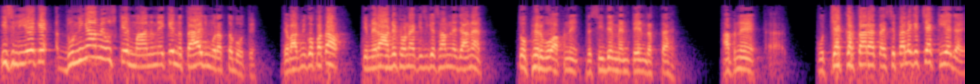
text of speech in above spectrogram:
اس لیے کہ دنیا میں اس کے ماننے کے نتائج مرتب ہوتے ہیں۔ جب آدمی کو پتا ہو کہ میرا آڈٹ ہونا ہے، کسی کے سامنے جانا ہے، تو پھر وہ اپنے رسیدیں مینٹین رکھتا ہے۔ اپنے کو چیک کرتا رہتا ہے، اس سے پہلے کہ چیک کیا جائے۔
